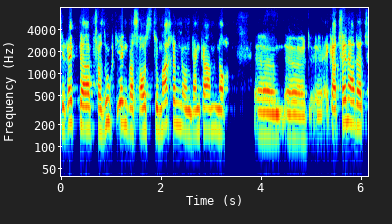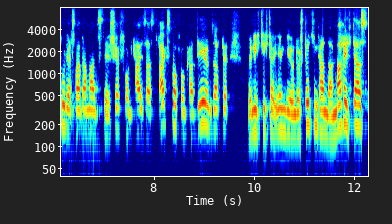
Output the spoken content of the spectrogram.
direkt da versucht, irgendwas rauszumachen und dann kam noch ähm, äh, Eckhard Fenner dazu, das war damals der Chef von Kaisers Tragsdorf von KD und sagte, wenn ich dich da irgendwie unterstützen kann, dann mache ich das.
